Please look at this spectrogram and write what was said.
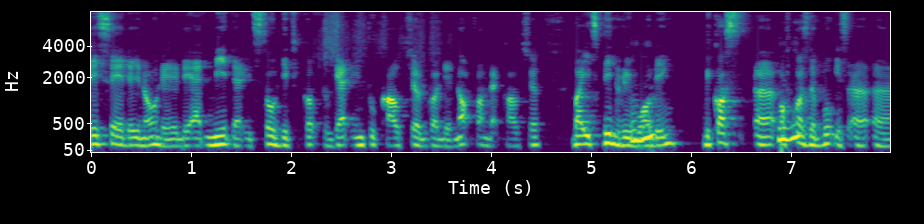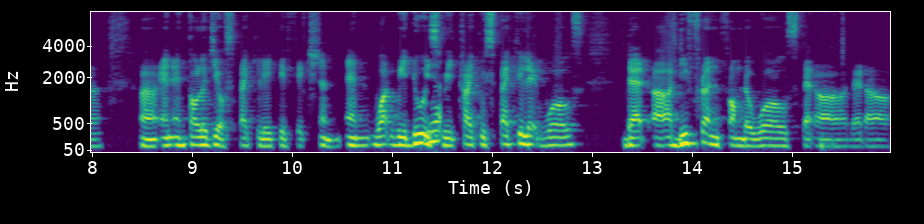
they say that you know they, they admit that it's so difficult to get into culture because they're not from that culture, but it's been mm-hmm. rewarding. Mm-hmm. Because uh, of mm-hmm. course the book is a, a, a, an anthology of speculative fiction, and what we do is yep. we try to speculate worlds that are different from the worlds that are that are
